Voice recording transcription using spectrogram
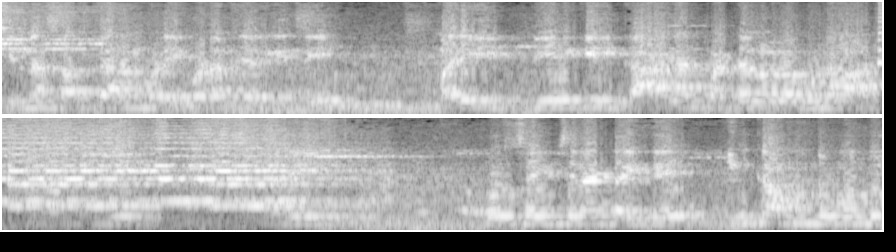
చిన్న సత్కారం కూడా ఇవ్వడం జరిగింది. మరి దీనికి కాకినాడ పట్టణంలో కూడా ప్రోత్సహించినట్టయితే ఇంకా ముందు ముందు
